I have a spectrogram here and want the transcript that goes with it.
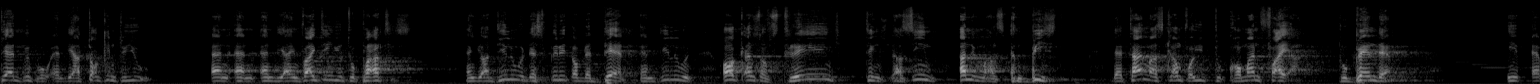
dead people and they are talking to you and, and, and they are inviting you to parties. And you are dealing with the spirit of the dead and dealing with all kinds of strange things. You are seeing animals and beasts. The time has come for you to command fire to burn them. If a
